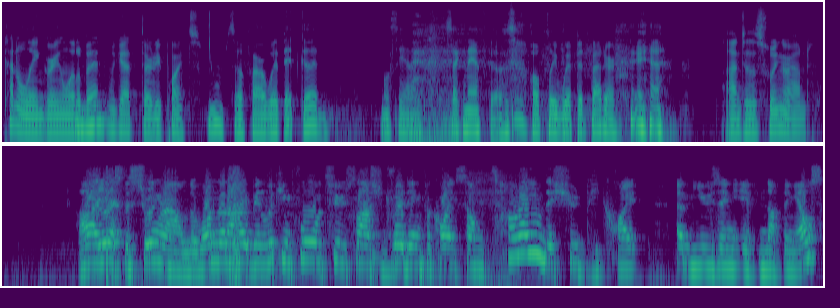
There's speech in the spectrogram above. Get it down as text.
kind of lingering a little bit. We got 30 points. Mm, So far, whip it good. We'll see how the second half goes. Hopefully, whip it better. yeah. On to the swing round. Ah, yes, the swing round, the one that I've been looking forward to slash dreading for quite some time. This should be quite amusing, if nothing else.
